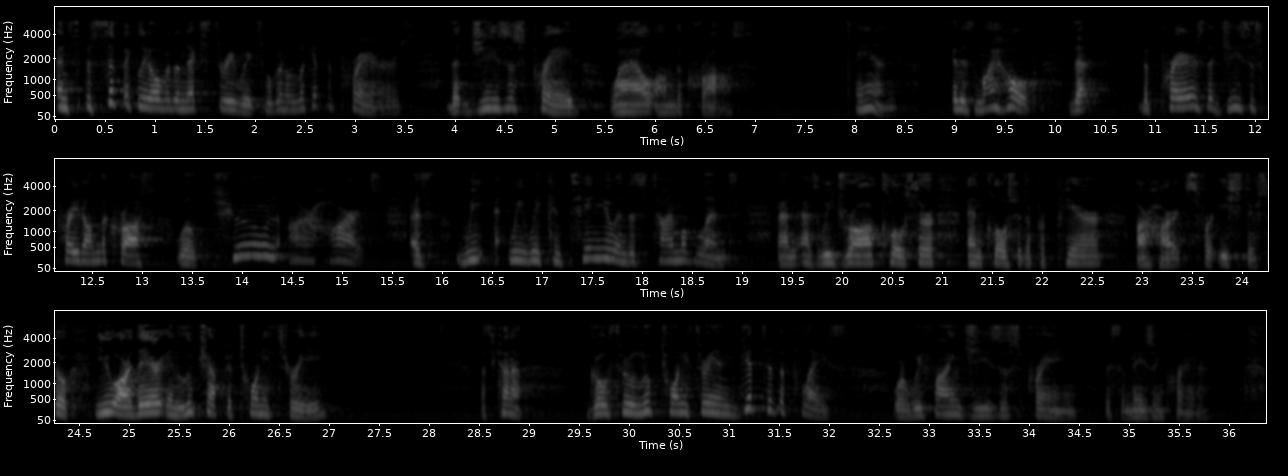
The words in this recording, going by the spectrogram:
And specifically over the next three weeks, we're going to look at the prayers that Jesus prayed while on the cross. And it is my hope that the prayers that Jesus prayed on the cross will tune our hearts as we, we, we continue in this time of Lent and as we draw closer and closer to prepare our hearts for Easter. So you are there in Luke chapter 23. Let's kind of go through Luke 23 and get to the place where we find Jesus praying this amazing prayer.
